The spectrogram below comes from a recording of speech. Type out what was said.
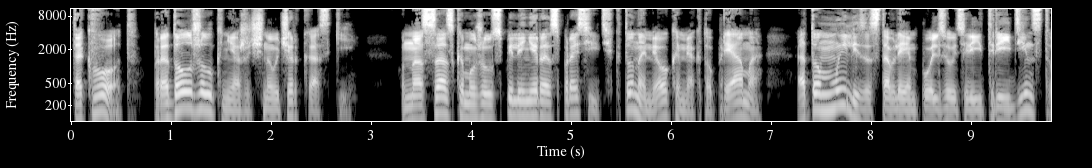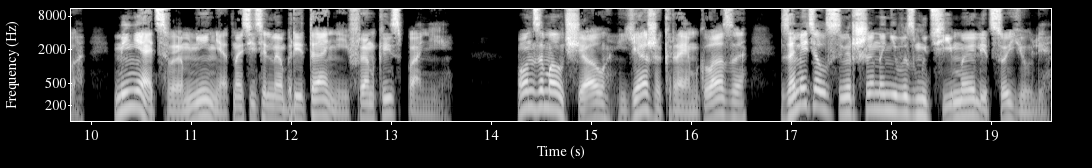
«Так вот», — продолжил княжич Новочеркасский. «У нас с Аском уже успели не раз спросить, кто намеками, а кто прямо, о том, мы ли заставляем пользователей триединства менять свое мнение относительно Британии и Франко-Испании». Он замолчал, я же краем глаза заметил совершенно невозмутимое лицо Юли.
